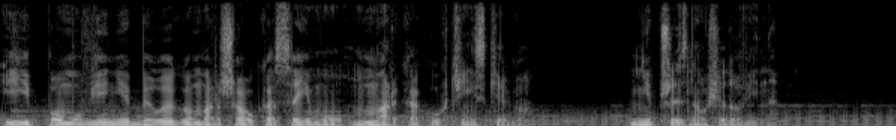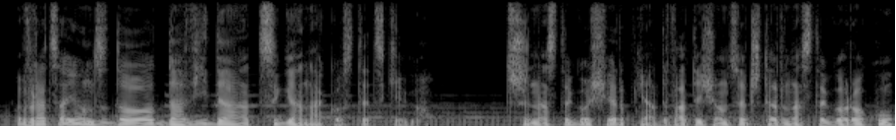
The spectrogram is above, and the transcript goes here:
i pomówienie byłego marszałka Sejmu Marka Kuchcińskiego. Nie przyznał się do winy. Wracając do Dawida Cygana Kosteckiego. 13 sierpnia 2014 roku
